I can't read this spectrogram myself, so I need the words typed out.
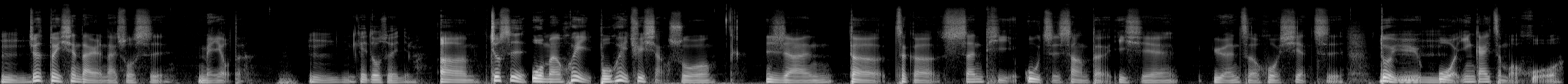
嗯，就是对现代人来说是没有的。嗯，你可以多说一点吗？嗯，就是我们会不会去想说人的这个身体物质上的一些。原则或限制，对于我应该怎么活，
